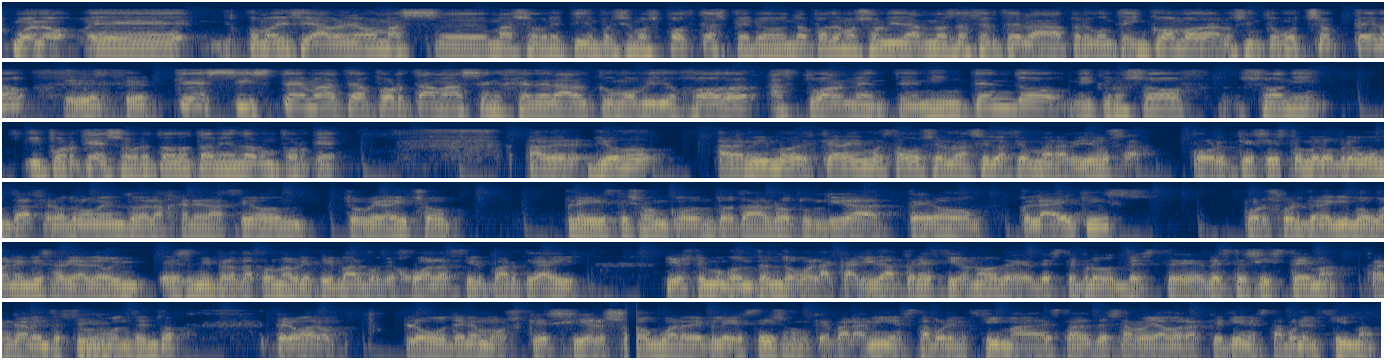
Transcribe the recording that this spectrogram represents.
Bueno, eh, como decía, hablaremos más, eh, más sobre ti en próximos podcasts, pero no podemos olvidarnos de hacerte la pregunta incómoda, lo siento mucho, pero ¿qué sistema te aporta más en general como videojugador actualmente? ¿Nintendo, Microsoft, Sony? ¿Y por qué? Sobre todo también dar un porqué. A ver, yo ahora mismo, es que ahora mismo estamos en una situación maravillosa, porque si esto me lo preguntas en otro momento de la generación, te hubiera dicho PlayStation con total rotundidad, pero la X por suerte el equipo One X a día de hoy es mi plataforma principal porque juego a la third party ahí y estoy muy contento con la calidad-precio ¿no? de, este, de, este, de este sistema. Francamente estoy muy mm. contento. Pero bueno, luego tenemos que si el software de PlayStation, que para mí está por encima, estas desarrolladoras que tiene, está por encima,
